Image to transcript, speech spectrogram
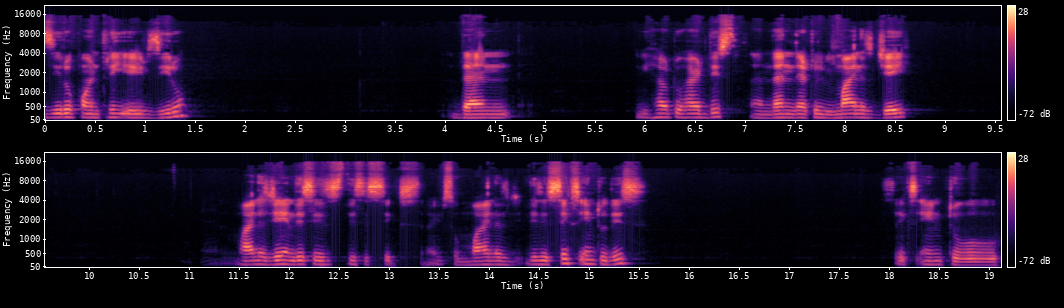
0 0.380 then we have to hide this and then that will be minus j. Minus j and this is this is 6 right? So minus this is 6 into this 6 into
